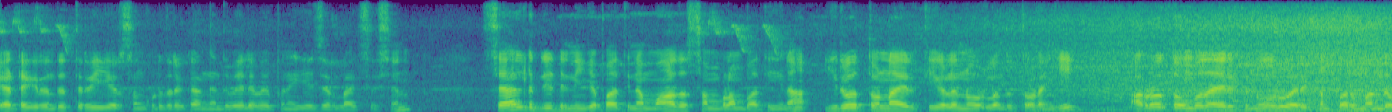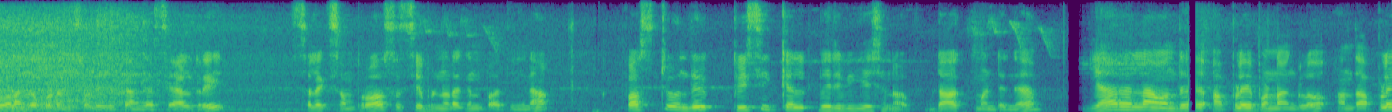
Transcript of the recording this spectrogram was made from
கேட்டகரி வந்து த்ரீ இயர்ஸும் கொடுத்துருக்காங்க இந்த வேலைவாய்ப்பு ஏஜ் ரிலாக்ஸேஷன் சேலரி டேட்டு நீங்கள் பார்த்தீங்கன்னா மாத சம்பளம் பார்த்தீங்கன்னா இருபத்தொன்னாயிரத்தி எழுநூறுலேருந்து தொடங்கி அறுபத்தொம்பதாயிரத்தி நூறு வரைக்கும் பெர் மந்த் வழங்கப்படும்னு சொல்லியிருக்காங்க சேல்ரி செலெக்ஷன் ப்ராசஸ் எப்படி நடக்குன்னு பார்த்தீங்கன்னா ஃபஸ்ட்டு வந்து ஃபிசிக்கல் வெரிஃபிகேஷன் ஆஃப் டாக்குமெண்ட்டுங்க யாரெல்லாம் வந்து அப்ளை பண்ணாங்களோ அந்த அப்ளை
